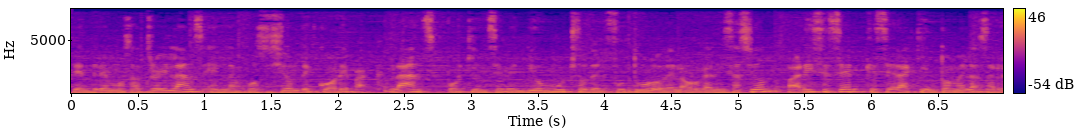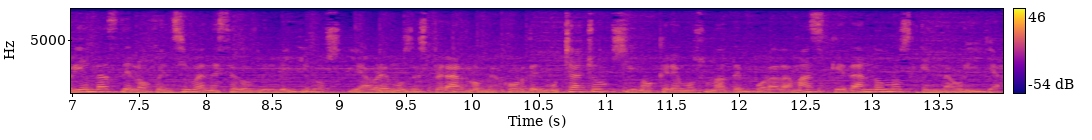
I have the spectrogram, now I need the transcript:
tendremos a Trey Lance en la posición de coreback. Lance, por quien se vendió mucho del futuro de la organización, parece ser que será quien tome las riendas de la ofensiva en este 2022, y habremos de esperar lo mejor del muchacho si no queremos una una temporada más quedándonos en la orilla.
